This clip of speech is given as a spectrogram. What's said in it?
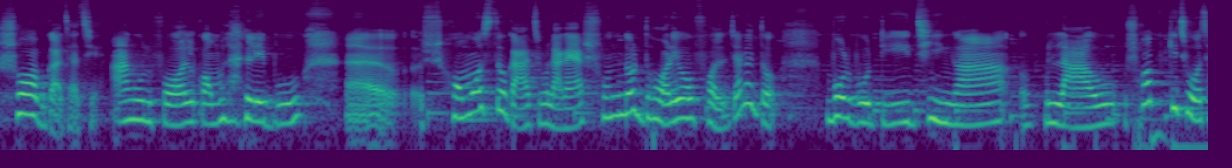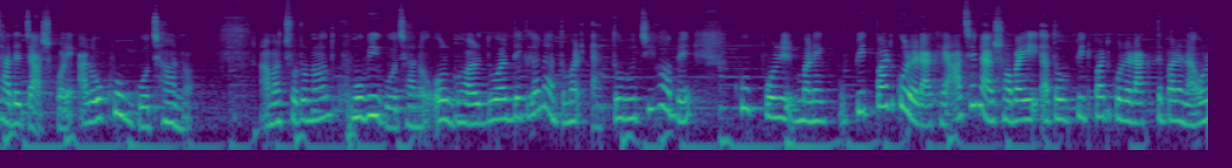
সব গাছ আছে। আঙুল, ফল, কমলা, লেবু সমস্ত গাছও লাগায়। আর সুন্দর ধরেও ফল, জানো তো? বরবটি, ঝিঙা, লাউ সব কিছু ও ছাদে চাষ করে। আর ও খুব গোছানো। আমার ছোটো ননদ খুবই গোছানো। ওর ঘর দুয়ার দেখলে না তোমার এত রুচি হবে, খুব পরি মানে পিটপাট করে রাখে। আছে না সবাই এত পিটপাট করে রাখতে পারে না। ওর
